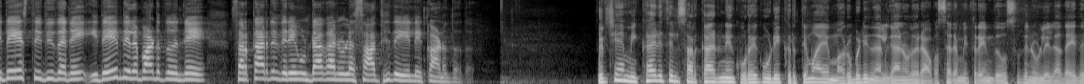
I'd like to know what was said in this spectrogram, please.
ഇതേ സ്ഥിതി തന്നെ ഇതേ നിലപാട് തന്നെ സർക്കാരിനെതിരെ ഉണ്ടാകാനുള്ള സാധ്യതയിലേ കാണുന്നത് തീർച്ചയായും ഇക്കാര്യത്തിൽ സർക്കാരിനെ കുറെ കൂടി കൃത്യമായ മറുപടി നൽകാനുള്ള ഒരു അവസരം ഇത്രയും ദിവസത്തിനുള്ളിൽ അതായത്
